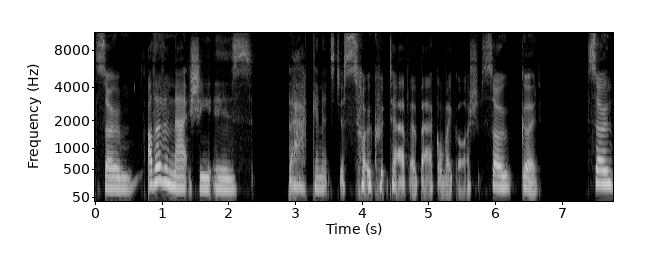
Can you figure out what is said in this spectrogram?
So, other than that, she is back and it's just so good to have her back. Oh my gosh, so good. So,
